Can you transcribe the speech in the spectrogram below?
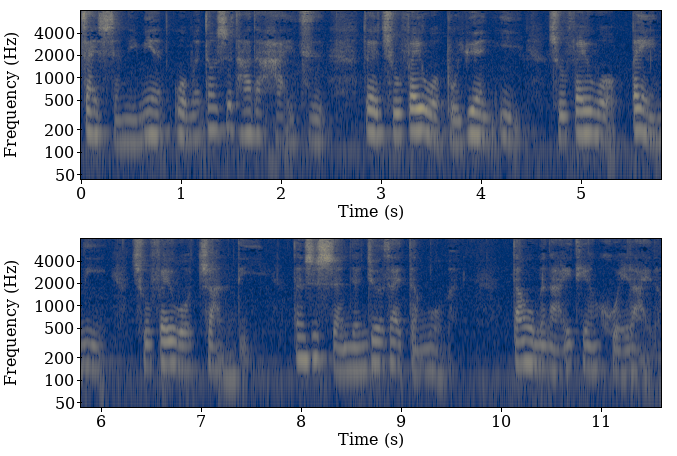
在神里面，我们都是他的孩子。对，除非我不愿意，除非我悖逆，除非我转离，但是神仍旧在等我们。当我们哪一天回来了，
